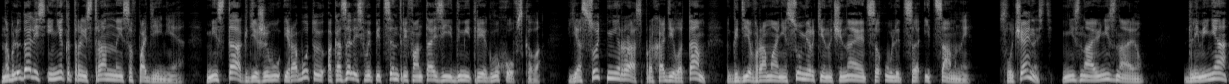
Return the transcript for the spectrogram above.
Наблюдались и некоторые странные совпадения – Места, где живу и работаю, оказались в эпицентре фантазии Дмитрия Глуховского. Я сотни раз проходила там, где в романе «Сумерки» начинается улица Ицамны. Случайность? Не знаю, не знаю. Для меня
